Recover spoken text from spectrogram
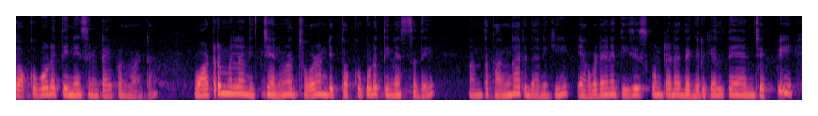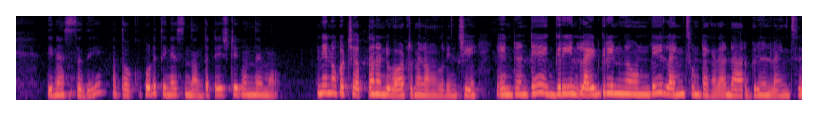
తొక్క కూడా తినేసిన టైప్ అనమాట. వాటర్ మిలన్ ఇచ్చాను. అది చూడండి తొక్క కూడా తినేస్తుంది అంత కంగారు దానికి. ఎవడైనా తీసేసుకుంటాడా దగ్గరికెళ్తే అని చెప్పి తినేస్తుంది ఆ తొక్క కూడా తినేసింది. అంత టేస్టీగా ఉందేమో. నేను ఒకటి చెప్తానండి వాటర్ మెలన్ గురించి ఏంటంటే గ్రీన్ లైట్ గ్రీన్గా ఉండి లైన్స్ ఉంటాయి కదా డార్క్ గ్రీన్ లైన్స్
